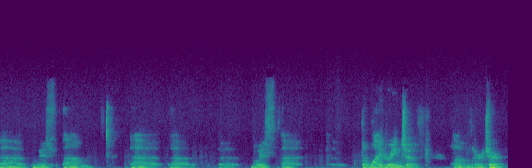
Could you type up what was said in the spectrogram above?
uh, with um, uh, uh, with the wide range of, of literature,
